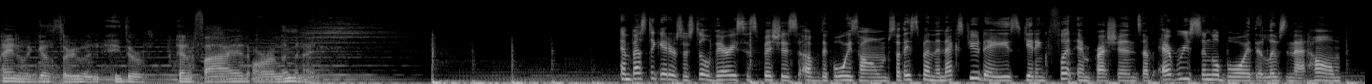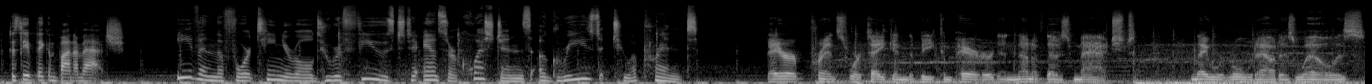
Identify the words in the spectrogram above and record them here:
manually go through and either identify it or eliminate it. Investigators are still very suspicious of the boy's home, so they spend the next few days getting foot impressions of every single boy that lives in that home to see if they can find a match. Even the 14 year old who refused to answer questions agrees to a print. Their prints were taken to be compared, and none of those matched. They were ruled out as well as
